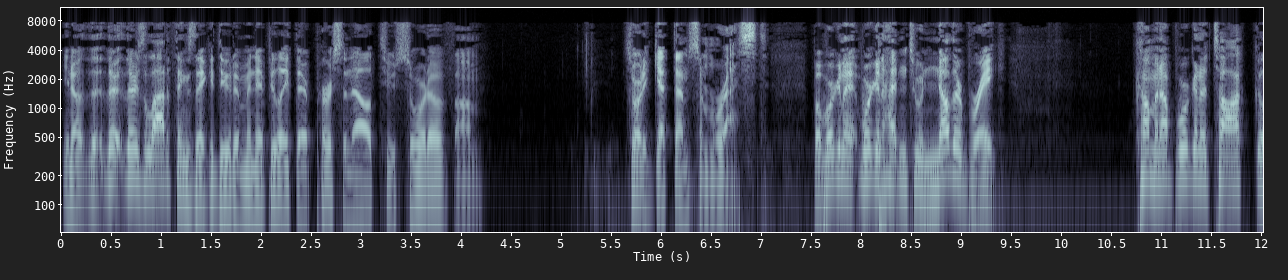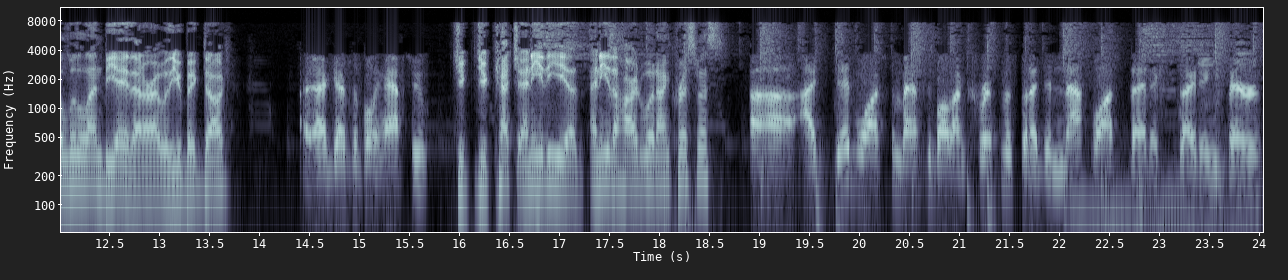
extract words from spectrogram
you know, th- there, there's a lot of things they could do to manipulate their personnel to sort of, um, sort of get them some rest. But we're gonna we're gonna head into another break. Coming up, we're gonna talk a little NBA. That all right with you, big dog? I, I guess if we have to. Did you, did you catch any of the uh, any of the hardwood on Christmas? Uh, I did watch some basketball on Christmas, but I did not watch that exciting Bears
